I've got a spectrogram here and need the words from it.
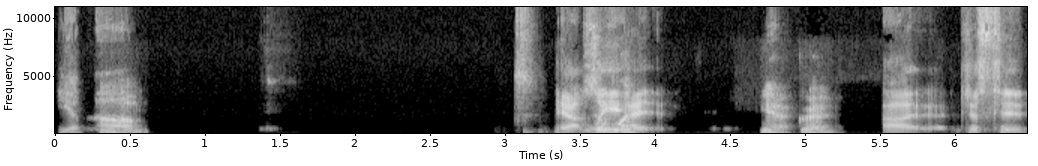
Yep. Um, yeah, so Lee, what, I, yeah, go ahead uh, just to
